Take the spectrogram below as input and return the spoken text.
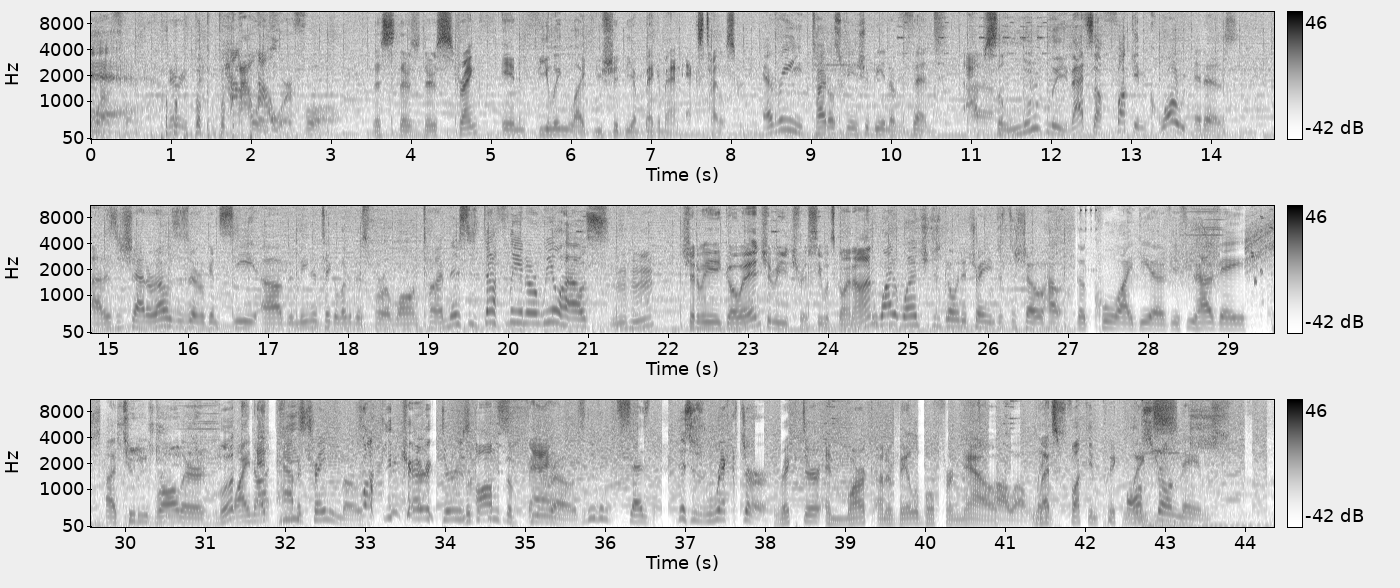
powerful. Very Powerful. powerful. There's there's there's strength in feeling like you should be a Mega Man X title screen. Every title screen should be an event. Absolutely, that's a fucking quote. It is. Uh, this is Shattered Realms, as everyone can see. Uh, been meaning to take a look at this for a long time. This is definitely in our wheelhouse. Should we go in? Should we tr- see what's going on? Why, why don't you just go into training just to show how the cool idea of if you have a, a 2D brawler, Look why not have a training mode? Fucking characters Look off the bat. heroes. It even says this is Richter. Richter and Mark unavailable for now. Oh, well, Let's fucking pick All strong names.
